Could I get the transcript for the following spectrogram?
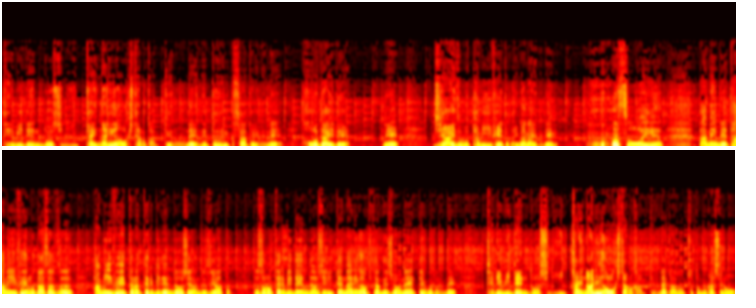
テレビ伝道師に一体何が起きたのかっていうのをねネットフリックスあたりでね放題でねジアイズ・ブ・タミー・フェイとか言わないでね。そういうためでタミー・フェイも出さずタミー・フェイというのはテレビ伝道師なんですよと。でそのテレビ伝道師に一体何が起きたんでしょうねっていうことでね。テレビ伝道師に一体何が起きたのかっていうなんかあのちょっと昔の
